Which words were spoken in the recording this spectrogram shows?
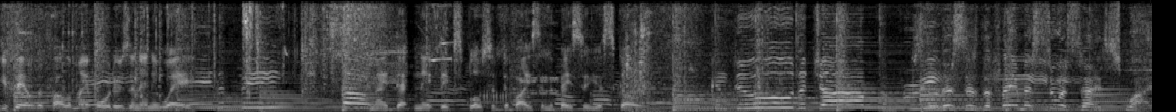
You fail to follow my orders in any way, and I detonate the explosive device in the base of your skull. Can do the job. So this is the famous Suicide Squad.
